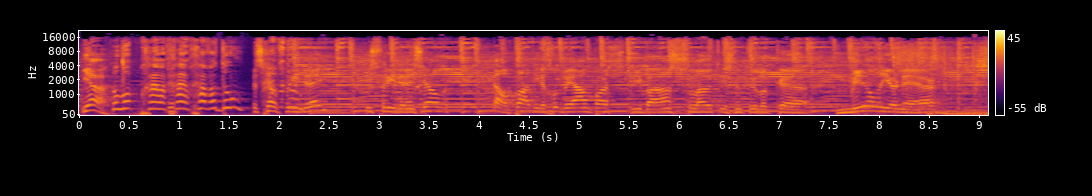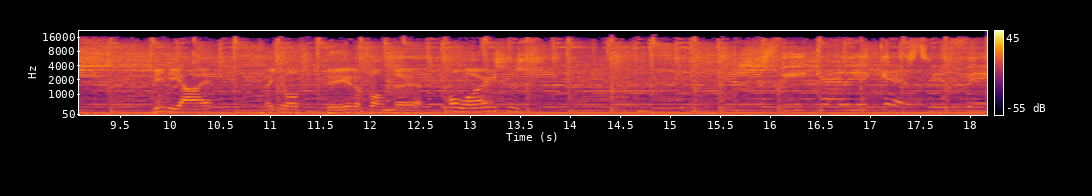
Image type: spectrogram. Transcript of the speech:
Ja, Kom op, ga, ga, ga wat doen. het geldt voor iedereen. Het is voor iedereen hetzelfde. Nou, een plaat die er goed bij aanpast, die bij aansluit, is natuurlijk eh Millionaire. BDI. Weet je wel, de heren van eh Oasis. guessed it, babe.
